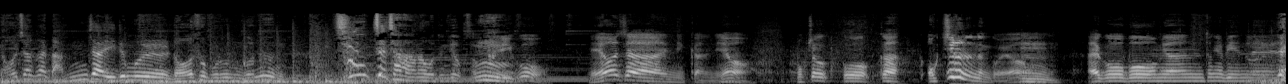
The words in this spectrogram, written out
여자가 남자 이름을 넣어서 부르는 거는 진짜 잘 안 하거든요. 그리고 내 여자니까는요 목적어가 억지로 넣는 거예요. 음. 알고 보면 동엽이 있네. 그래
